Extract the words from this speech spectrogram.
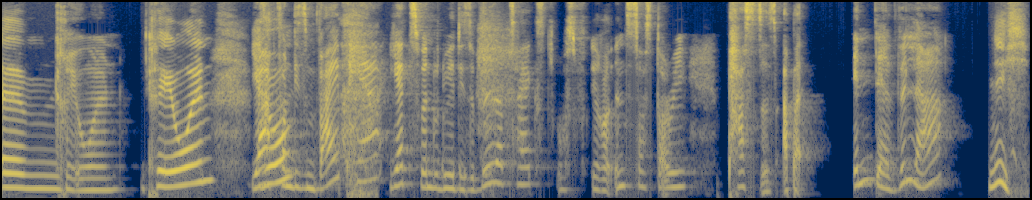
ähm, Kreolen. Kreolen. Ja, So. von diesem Vibe her, jetzt, wenn du mir diese Bilder zeigst aus ihrer Insta-Story, passt es. Aber in der Villa Nicht.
